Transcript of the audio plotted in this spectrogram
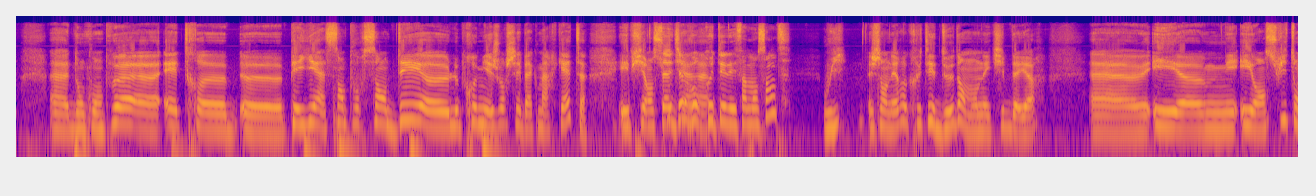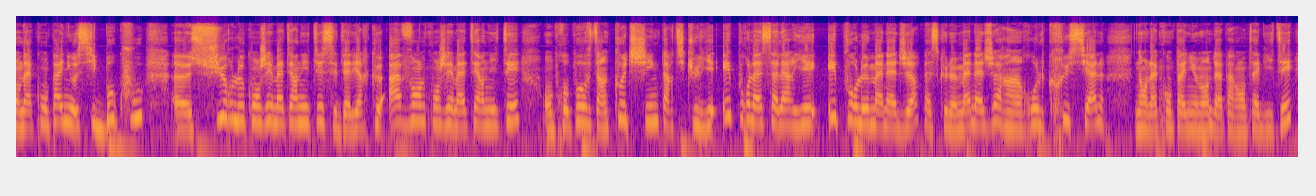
donc, on peut être payé à 100% dès le premier jour chez Back Market. Et puis ensuite, dire vous recrutez des femmes enceintes? Oui, j'en ai recruté deux dans mon équipe d'ailleurs. Euh, et, euh, et, ensuite, on accompagne aussi beaucoup euh, sur le congé maternité, c'est-à-dire qu'avant le congé maternité, on propose un coaching particulier et pour la salariée et pour le manager, parce que le manager a un rôle crucial dans l'accompagnement de la parentalité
